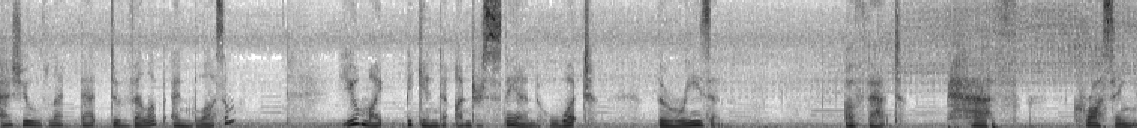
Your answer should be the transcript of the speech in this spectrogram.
as you let that develop and blossom, you might begin to understand what the reason of that path crossing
